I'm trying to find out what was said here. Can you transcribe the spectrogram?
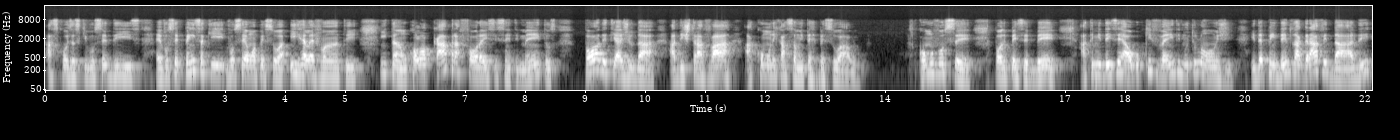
às coisas que você diz, é, você pensa que você é uma pessoa irrelevante. Então, colocar para fora esses sentimentos pode te ajudar a destravar a comunicação interpessoal. Como você pode perceber, a timidez é algo que vem de muito longe. E dependendo da gravidade,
